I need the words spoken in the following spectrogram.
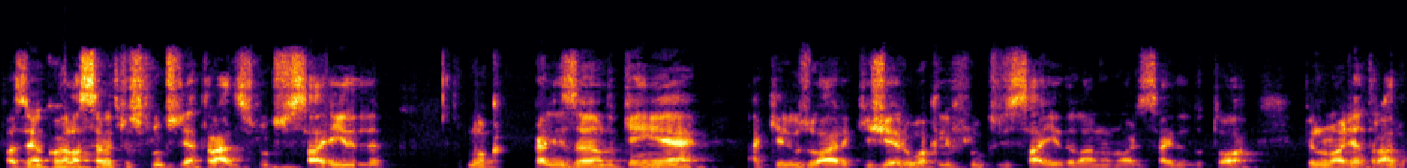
fazer uma correlação entre os fluxos de entrada e os fluxos de saída, localizando quem é aquele usuário que gerou aquele fluxo de saída lá no nó de saída do Tor pelo nó de entrada.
